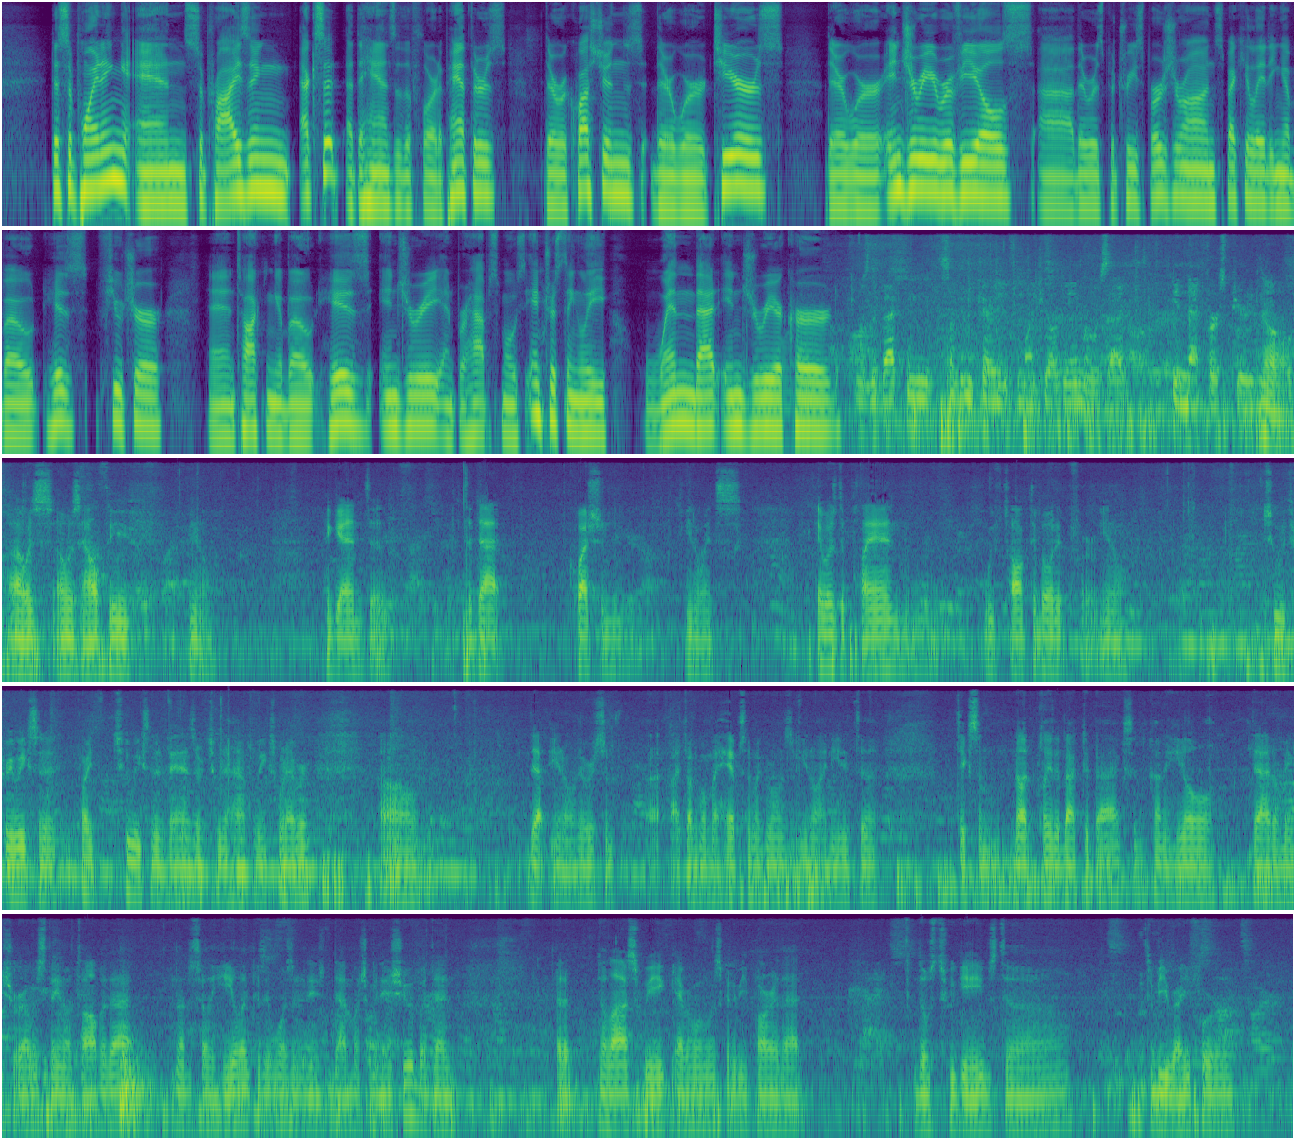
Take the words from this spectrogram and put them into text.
disappointing and surprising exit at the hands of the Florida Panthers. There were questions, there were tears, There were injury reveals. Uh, there was Patrice Bergeron speculating about his future and talking about his injury, and perhaps most interestingly, when that injury occurred. Was the back thing something you carried into the Montreal game, or was that in that first period? No, I was I was healthy. You know, again to to that question, you know, it's it was the plan. We've talked about it for you know two or three weeks in probably two weeks in advance or two and a half weeks, whatever. Um, that you know there were some. I talked about my hips and my groins. You know, I needed to take some not play the back to backs and kind of heal that or make sure I was staying on top of that. Not necessarily heal it because it wasn't issue, that much of an issue, but then at the last week, everyone was going to be part of that. Those two games to to be ready for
